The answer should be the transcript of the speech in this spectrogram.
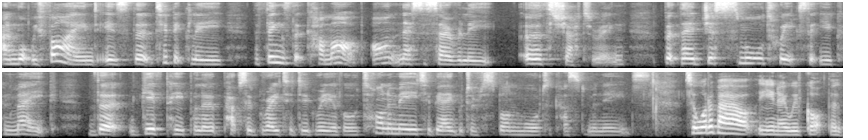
And what we find is that typically the things that come up aren't necessarily earth shattering, but they're just small tweaks that you can make that give people a, perhaps a greater degree of autonomy to be able to respond more to customer needs. So what about you know we've got the,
